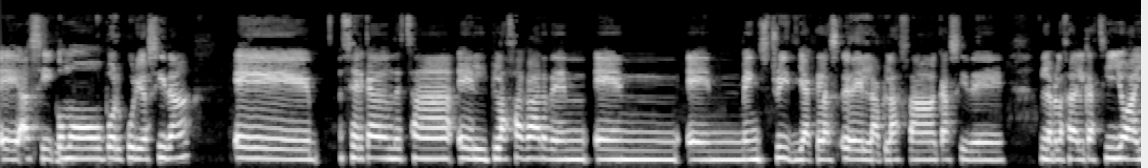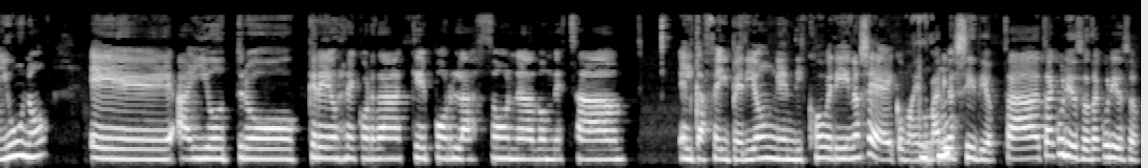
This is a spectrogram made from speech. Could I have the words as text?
Eh, así como por curiosidad, eh, cerca de donde está el Plaza Garden en, en Main Street, ya en la plaza casi de en la Plaza del Castillo, hay uno eh, hay otro, creo recordar que por la zona donde está el Café Hiperión en Discovery, no sé, como en varios sitios. Está, está curioso, está curioso.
